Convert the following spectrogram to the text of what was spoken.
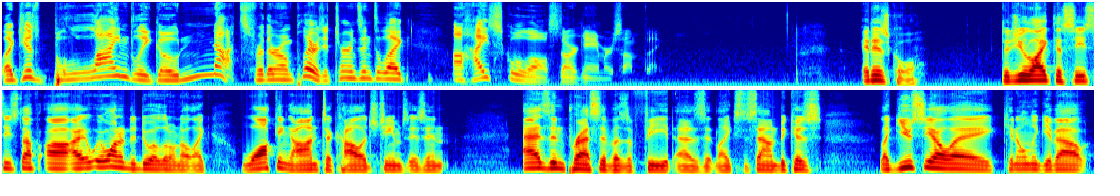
like just blindly go nuts for their own players. It turns into like a high school all star game or something. It is cool. Did you like the CC stuff? Uh, I we wanted to do a little note like walking on to college teams isn't as impressive as a feat as it likes to sound because like UCLA can only give out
